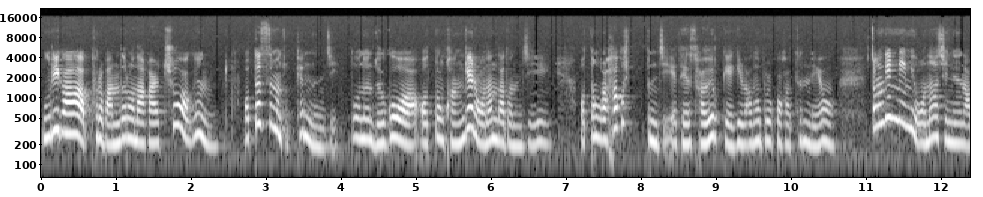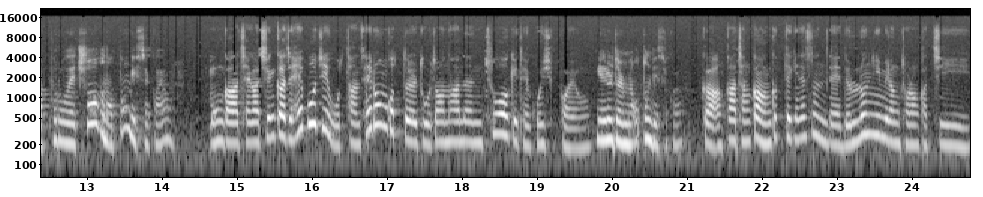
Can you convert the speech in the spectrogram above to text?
우리가 앞으로 만들어 나갈 추억은 어땠으면 좋겠는지 또는 누구와 어떤 관계를 원한다든지 어떤 걸 하고 싶은지에 대해서 자유롭게 얘기를 나눠볼 것 같은데요. 쩡디님이 원하시는 앞으로의 추억은 어떤 게 있을까요? 뭔가 제가 지금까지 해보지 못한 새로운 것들을 도전하는 추억이 되고 싶어요. 예를 들면 어떤 게 있을까요? 그 아까 잠깐 언급되긴 했었는데 넬로님이랑 저랑 같이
